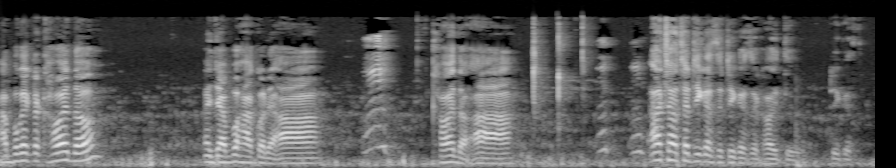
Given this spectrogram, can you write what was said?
আব্বুকে একটা খাওয়াই দাও। এই যে আব্বু হা করে, আ। খাওয়াই দাও, আ। আচ্ছা আচ্ছা ঠিক আছে ঠিক আছে, খাওয়াই তো, ঠিক আছে।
